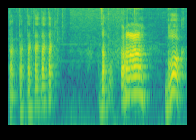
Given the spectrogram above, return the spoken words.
Так, так, так, так, так, так. Запу... А, -а, а Блок!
